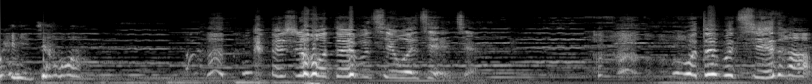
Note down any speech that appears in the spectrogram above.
为你骄傲。可 是我对不起我姐姐，我对不起她，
